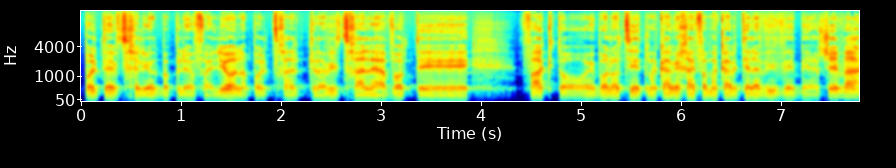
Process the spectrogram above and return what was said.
הפועל תל אביב צריכה להיות בפלייאוף העליון, הפועל תל אביב צריכה להוות אה, פקטור, בוא נוציא את מכבי חיפה, מכבי תל אביב ובאר שבע.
